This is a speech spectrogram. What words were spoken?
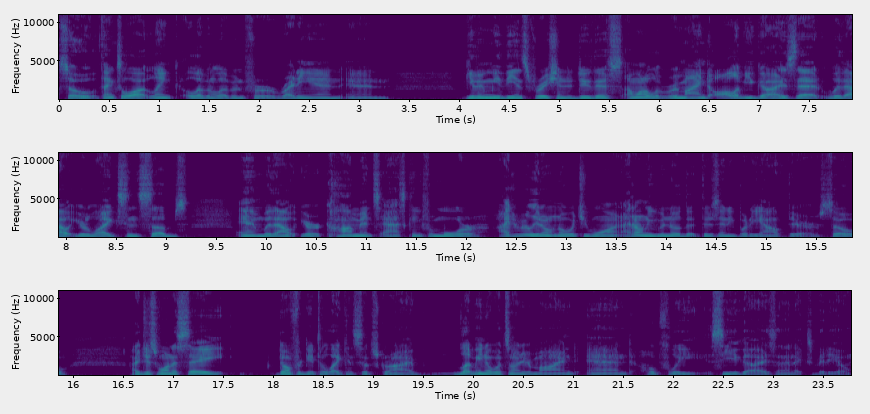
So thanks a lot, Link1111, for writing in and giving me the inspiration to do this. I want to remind all of you guys that without your likes and subs and without your comments asking for more, I really don't know what you want. I don't even know that there's anybody out there. So I just want to say, don't forget to like and subscribe. Let me know what's on your mind and hopefully see you guys in the next video.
